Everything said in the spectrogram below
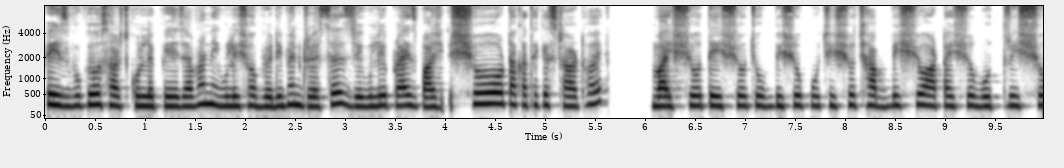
ফেসবুকেও সার্চ করলে পেয়ে যাবেন। এগুলি সব রেডিমেড ড্রেসেস যেগুলি প্রাইস বাইশশো টাকা থেকে স্টার্ট হয়। বাইশশো, তেইশশো, চব্বিশশো, পঁচিশশো, ছাব্বিশশো, আঠাইশশো, বত্রিশশো,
